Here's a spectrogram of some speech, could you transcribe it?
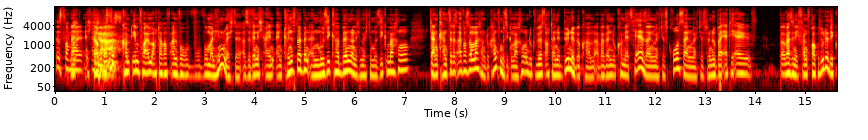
das ist doch mal ich glaube, ja. das kommt eben vor allem auch darauf an, wo, wo, wo man hin möchte. Also wenn ich ein, ein Künstler bin, ein Musiker bin und ich möchte Musik machen, dann kannst du das einfach so machen. Du kannst Musik machen und du wirst auch deine Bühne bekommen. Aber wenn du kommerziell sein möchtest, groß sein möchtest, wenn du bei RTL weiß ich nicht, von Frau Ludewig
